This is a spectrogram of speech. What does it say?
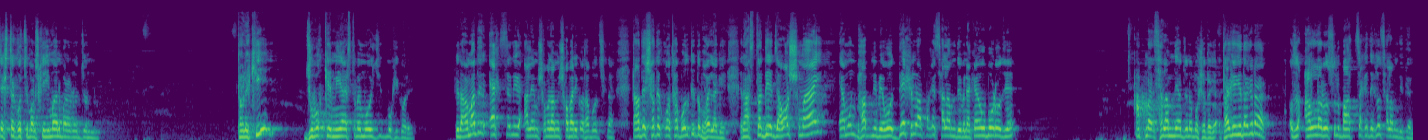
চেষ্টা করছি মানুষকে ইমান বাড়ানোর জন্য। তাহলে কি? যুবককে নিয়ে আসতে হবে মসজিদমুখী করে। কিন্তু আমাদের এক শ্রেণির আলেম সমাজ, আমি সবারই কথা বলছি না। তাদের সাথে কথা বলতে তো ভয় লাগে। রাস্তা দিয়ে যাওয়ার সময় এমন ভাব নেবে, ও দেখল আপনাকে সালাম দেবে না। কেন ও বড় যে? আপনার সালাম নেওয়ার জন্য বসে থাকে। থাকে কি থাকে না? আল্লাহ রসুল বাচ্চাকে দেখলেও সালাম দিতেন।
